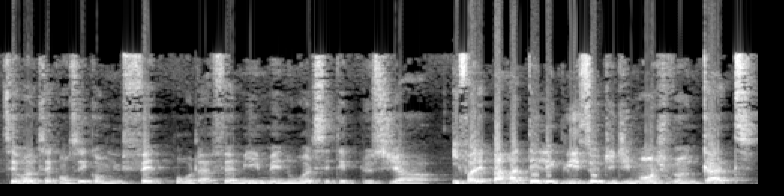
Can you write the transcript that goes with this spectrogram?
c'est vrai que c'est considéré comme une fête pour la famille mais Noël c'était plus genre il fallait pas rater l'église du dimanche 24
